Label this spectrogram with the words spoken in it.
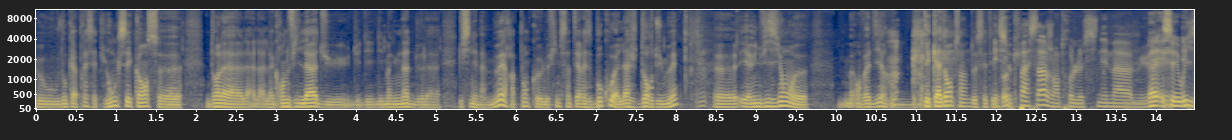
ou donc après cette longue séquence euh, dans la, la- la- la grande villa du- du- des, des magnates de la- du cinéma muet. Rappelons que le film s'intéresse beaucoup à l'âge d'or du muet Mm. euh, et à une vision, euh, on va dire, décadente hein, de cette Et ce époque. passage entre le cinéma muet Bah, et oui,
